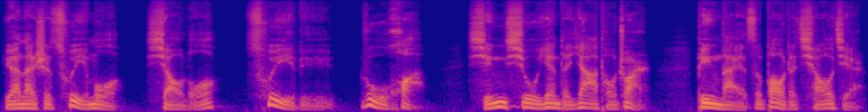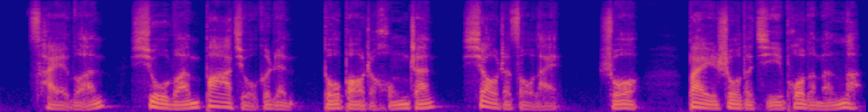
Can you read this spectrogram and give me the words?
原来是翠墨。小罗、翠缕、入画、邢秀烟的丫头转儿，并奶子抱着巧姐儿、彩鸾、秀鸾八九个人都抱着红毡，笑着走来说：“拜寿的挤破了门了，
